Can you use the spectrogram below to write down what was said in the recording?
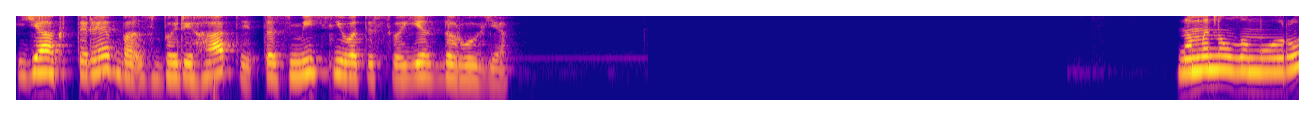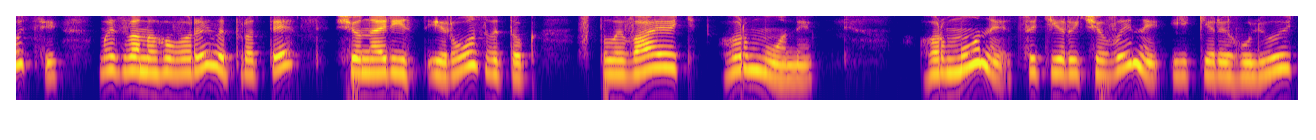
як треба зберігати та зміцнювати своє здоров'я. На минулому уроці ми з вами говорили про те, що на ріст і розвиток впливають гормони. Гормони це ті речовини, які регулюють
